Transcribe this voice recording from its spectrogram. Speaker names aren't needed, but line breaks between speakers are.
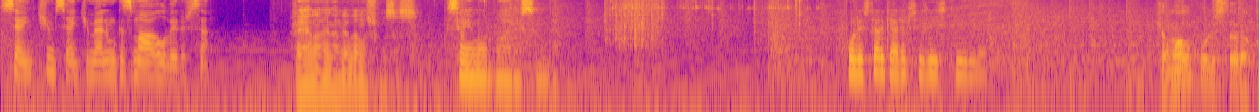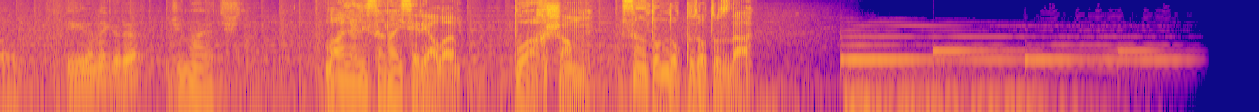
Sən kimsən ki, mənim qızıma ağıl verirsən?
Rəna ilə nə danışmısınız?
Seymur barəsində. Polislər gəlib sizi istəyirlər.
Kamalı polislər aparıb. Deyilənə görə cinayət işləyib.
Laləli Saray serialı bu axşam saat 19:30-da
